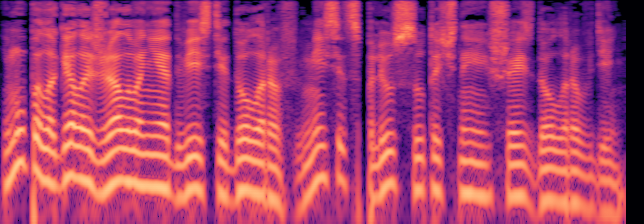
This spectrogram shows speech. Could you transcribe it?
Ему полагалось жалование 200 долларов в месяц плюс суточные 6 долларов в день.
